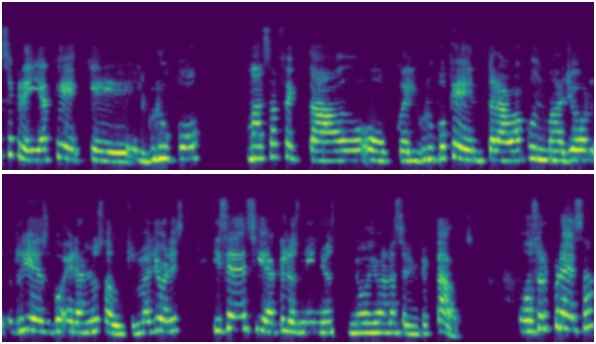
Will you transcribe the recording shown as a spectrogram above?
se creía que, que el grupo más afectado o el grupo que entraba con mayor riesgo eran los adultos mayores y se decía que los niños no iban a ser infectados. O sorpresa,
